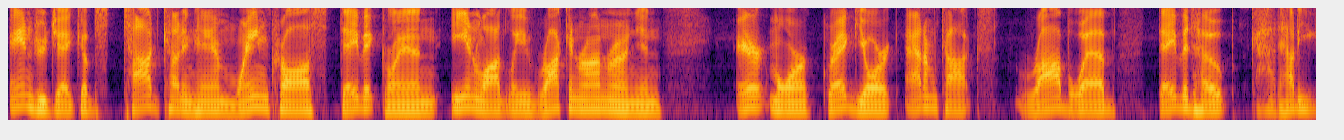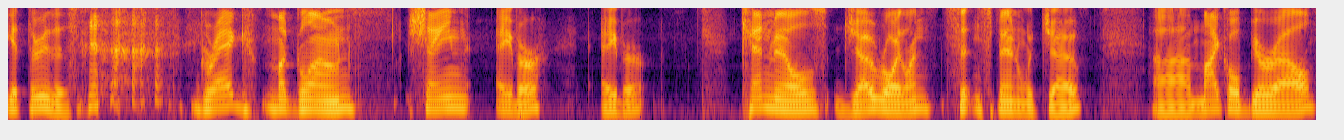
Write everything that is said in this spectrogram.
Andrew Jacobs, Todd Cunningham, Wayne Cross, David Glenn, Ian Wadley, Rock and Ron Runyon, Eric Moore, Greg York, Adam Cox, Rob Webb, David Hope. God, how do you get through this? Greg McGlone, Shane Aber, Aber, Ken Mills, Joe Royland, Sit and Spin with Joe, uh, Michael Burrell,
